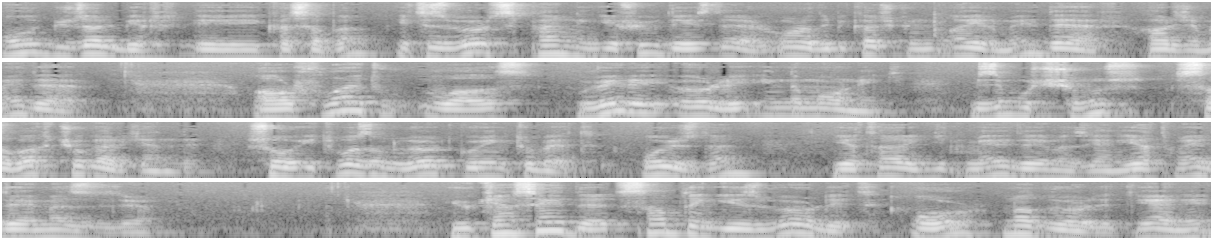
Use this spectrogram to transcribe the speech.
O güzel bir e, kasaba. It is worth spending a few days there. Orada birkaç gün ayırmaya değer, harcamaya değer. Our flight was very early in the morning. Bizim uçuşumuz sabah çok erkendi. So it wasn't worth going to bed. O yüzden yatağa gitmeye değmez. Yani yatmaya değmezdi diyor. You can say that something is worth it or not worth it. Yani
